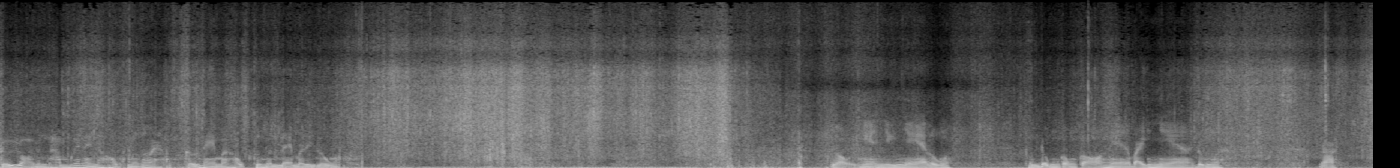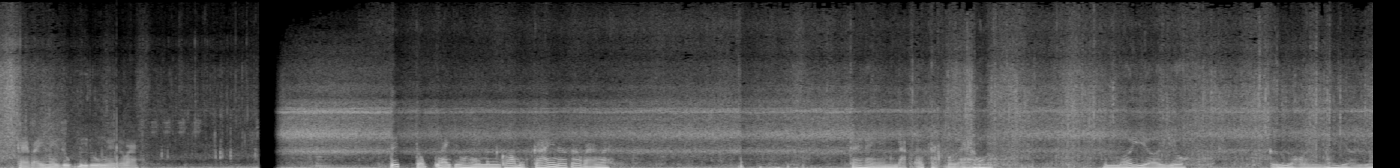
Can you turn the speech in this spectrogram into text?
cử rồi mình thăm cái này nó hụt nữa các bạn. Cử này mà hụt thì mình đem nó đi luôn. Rồi nghe những nhẹ luôn rồi mình đụng con cỏ nghe cái bẫy nhẹ, đúng rồi. Rồi, cái bẫy này rút đi luôn nha các bạn. Tiếp tục ngay chỗ này mình có một cái nữa các bạn ơi. Cái này mình đặt ở cặp bờ ao này. mình mới dời vô. Cứ rồi mới dời vô.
